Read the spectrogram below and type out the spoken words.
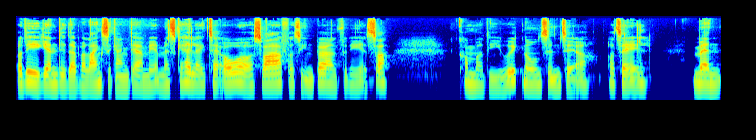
Og det er igen det der balancegang der med, at man skal heller ikke tage over og svare for sine børn, fordi at så kommer de jo ikke nogensinde til at, at tale. Men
